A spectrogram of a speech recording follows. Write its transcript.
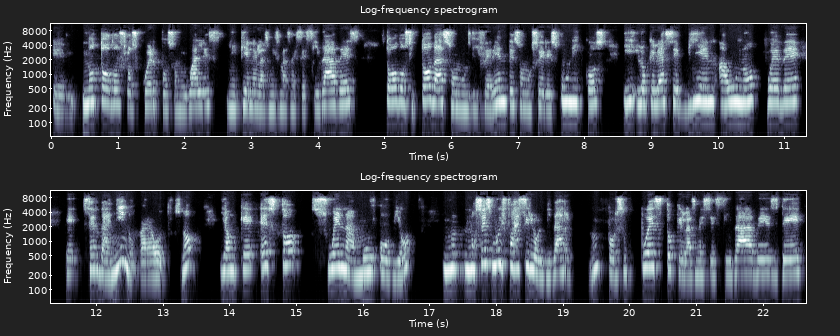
Eh, no todos los cuerpos son iguales ni tienen las mismas necesidades, todos y todas somos diferentes, somos seres únicos y lo que le hace bien a uno puede eh, ser dañino para otros, ¿no? Y aunque esto suena muy obvio, no, nos es muy fácil olvidar. Por supuesto que las necesidades de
